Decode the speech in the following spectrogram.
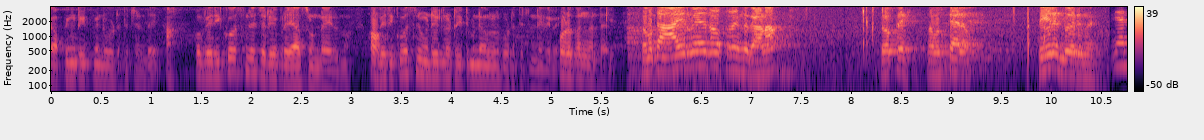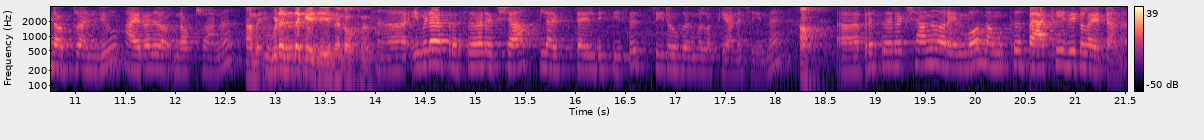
കപ്പിംഗ് ട്രീറ്റ്മെന്റ് കൊടുത്തിട്ടുണ്ട്. അപ്പോൾ വെരിക്കോസിന്റെ ചെറിയ പ്രയാസം ഉണ്ടായിരുന്നു. വെരിക്കോസിന് വേണ്ടിയിട്ടുള്ള ട്രീറ്റ്മെന്റ് നമ്മൾ കൊടുത്തിട്ടുണ്ട് കൊടുക്കുന്നുണ്ട്. നമുക്ക് ആയുർവേദ ഡോക്ടറെ ഒന്ന് കാണാം. ഡോക്ടറെ നമസ്കാരം. പേരെന്തുവായിരുന്നു ഞാൻ ഡോക്ടർ അഞ്ജു ആയുർവേദ ഡോക്ടറാണ്. ഇവിടെ എന്തൊക്കെ ചെയ്യുന്നത് ഡോക്ടർ? ഇവിടെ പ്രസവരക്ഷ ലൈഫ് സ്റ്റൈൽ ഡിസീസസ് സ്ത്രീ രോഗങ്ങളൊക്കെയാണ് ചെയ്യുന്നത് പ്രസവരക്ഷ എന്ന് പറയുമ്പോൾ നമുക്ക് പാക്കേജുകളായിട്ടാണ്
